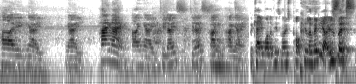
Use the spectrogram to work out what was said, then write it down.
hai ngày, ngày, Hai ngày. hai ngày, two days, two days. Hai, hai ngày. Became one of his most popular videos. This.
